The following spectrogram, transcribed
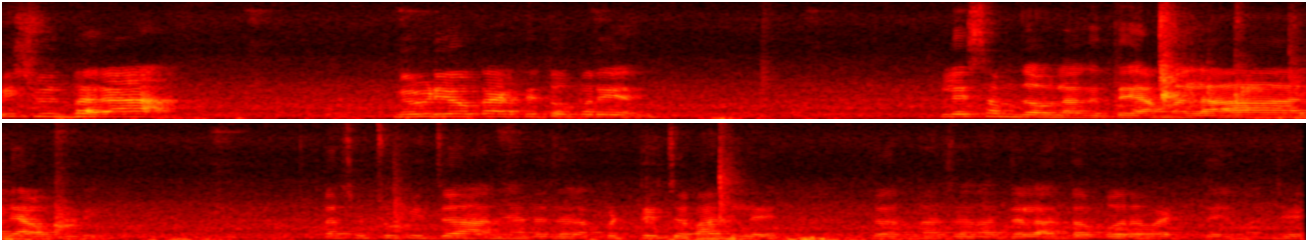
पिशवीत भरा. मी व्हिडिओ काढते तोपर्यंत. लय समजावं लागते आम्हाला. लय अवघडे तसं चुकीचं आणि आता जरा पट्टीचं बांधले तर ना जरा त्याला आता बरं वाटतंय म्हणजे.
